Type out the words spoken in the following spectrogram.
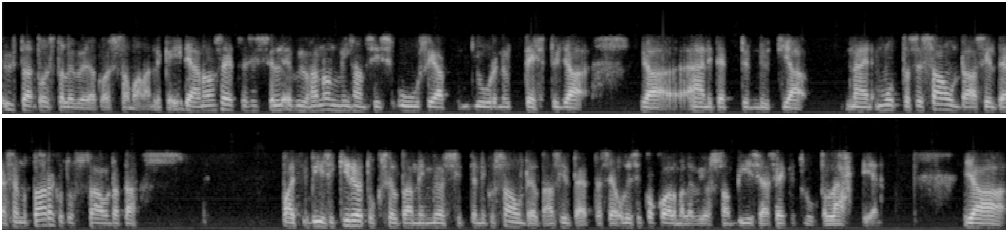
yhtään toista levyä, joka olisi samalla. Eli ideana on se, että siis se levyhän on ihan siis uusia, juuri nyt tehty ja, ja äänitetty nyt ja näin, mutta se soundaa siltä ja sen on tarkoitus soundata paitsi biisi kirjoitukseltaan, niin myös sitten niin kuin soundeltaan siltä, että se olisi kokoelmalevy, jossa on biisejä 70-luvulta lähtien. Ja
